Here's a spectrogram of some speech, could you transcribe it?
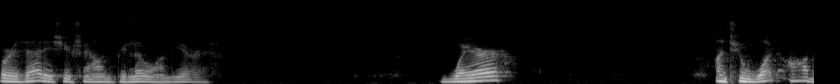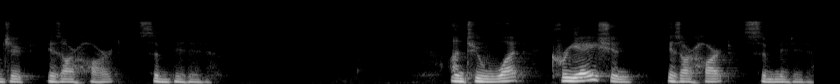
Or is that issue found below on the earth? Where unto what object is our heart submitted? Unto what creation is our heart submitted?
